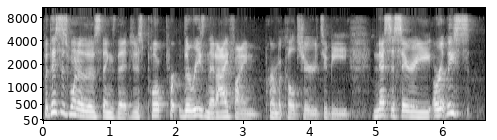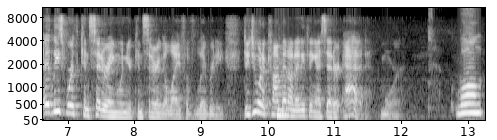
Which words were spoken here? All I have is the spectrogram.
But this is one of those things that just per, per, the reason that I find permaculture to be necessary, or at least at least worth considering when you're considering a life of liberty. Did you want to comment mm-hmm. on anything I said or add more? Well,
